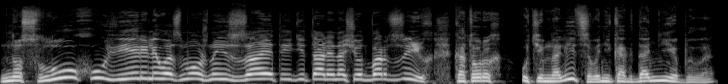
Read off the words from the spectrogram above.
но слуху верили, возможно, из-за этой детали насчет борзых, которых у Темнолицева никогда не было.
